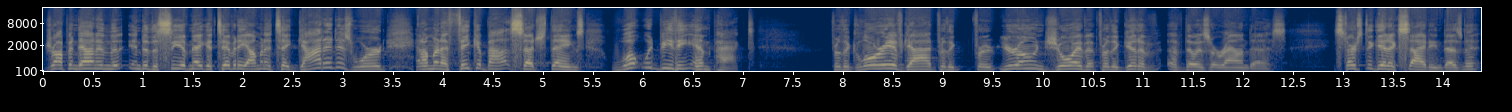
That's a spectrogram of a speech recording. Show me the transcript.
dropping down in the, into the sea of negativity, I'm going to take God at His word and I'm going to think about such things. What would be the impact for the glory of God, for, the, for your own joy, but for the good of, of those around us? It starts to get exciting, doesn't it?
